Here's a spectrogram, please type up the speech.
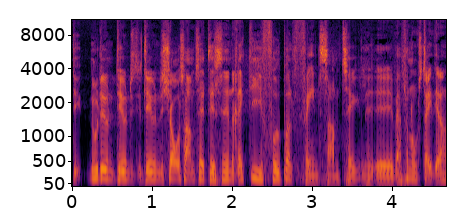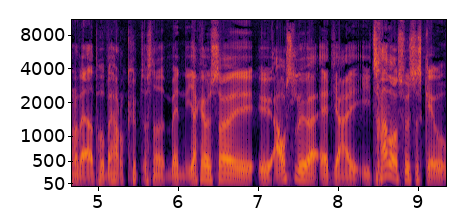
det, nu er det, jo, det, er jo, det er jo en sjov samtale. Det er sådan en rigtig fodboldfan-samtale. Øh, hvad for nogle stadioner har du været på? Hvad har du købt og sådan noget? Men jeg kan jo så øh, øh afsløre, at jeg i 30 års fødselsdagsgave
